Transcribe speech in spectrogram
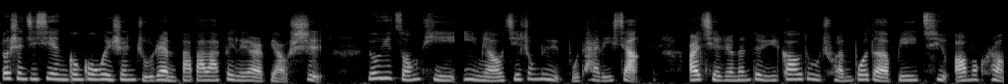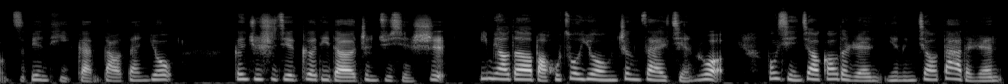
洛杉矶县公共卫生主任芭芭拉·费雷尔表示，由于总体疫苗接种率不太理想，而且人们对于高度传播的 BA.2 Omicron 子变体感到担忧。根据世界各地的证据显示，疫苗的保护作用正在减弱。风险较高的人、年龄较大的人、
